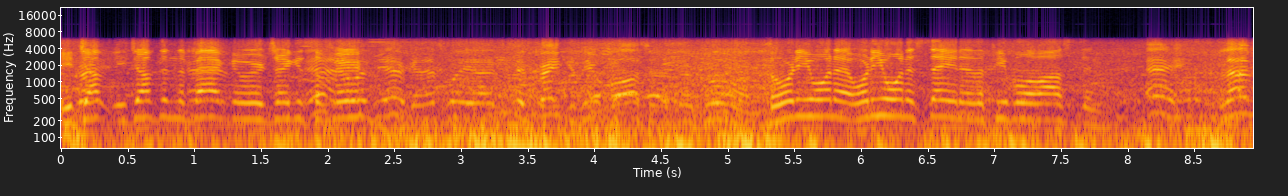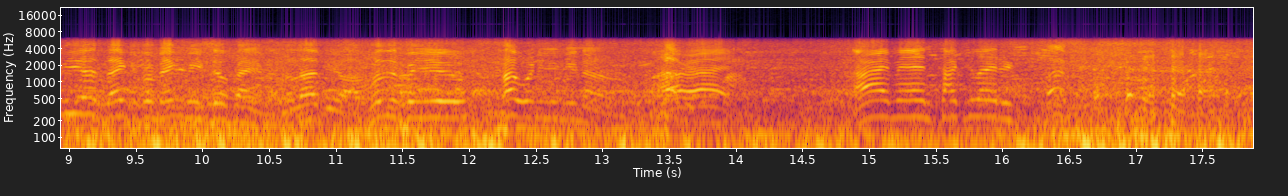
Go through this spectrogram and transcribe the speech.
You great. jumped, you jumped in the back and we were drinking yeah, some beer. was- yeah, that's why uh, it's great because people from Boston are so cool. So what do you want to what do you want to say to the people of Austin? Hey, love you. Thank you for making me so famous. I love you all. If it wasn't for you, I wouldn't even you know. Love All right. All right, man. Talk to you later.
